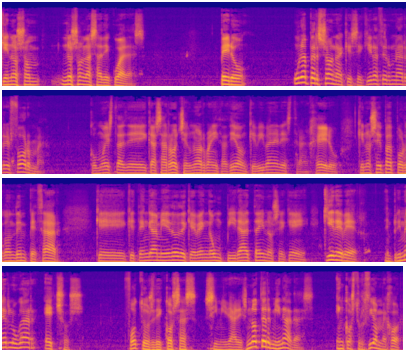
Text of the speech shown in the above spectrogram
que no son, no son las adecuadas. Pero una persona que se quiere hacer una reforma como esta de Casarroche, una urbanización, que viva en el extranjero, que no sepa por dónde empezar, que, tenga miedo de que venga un pirata y no sé qué. Quiere ver, en primer lugar, hechos, fotos de cosas similares, no terminadas, en construcción mejor,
